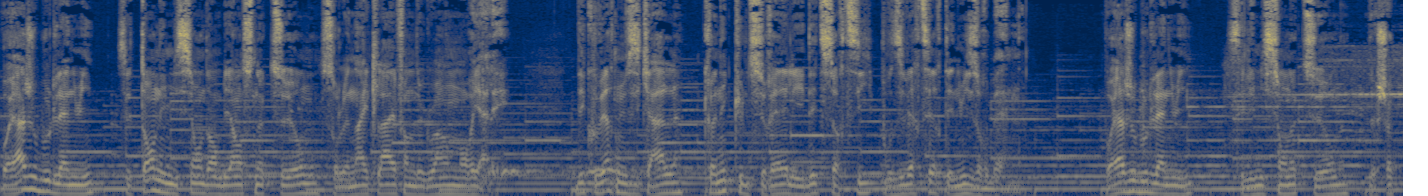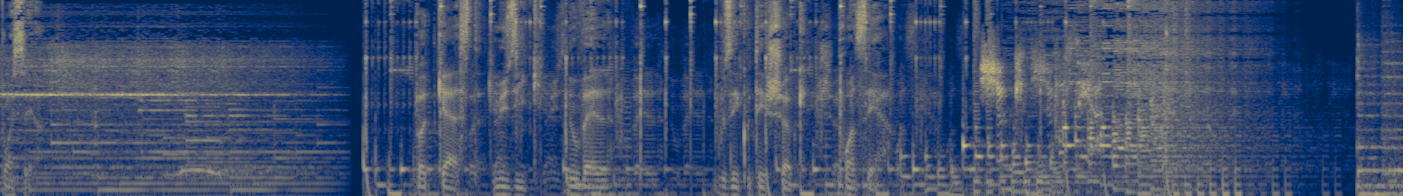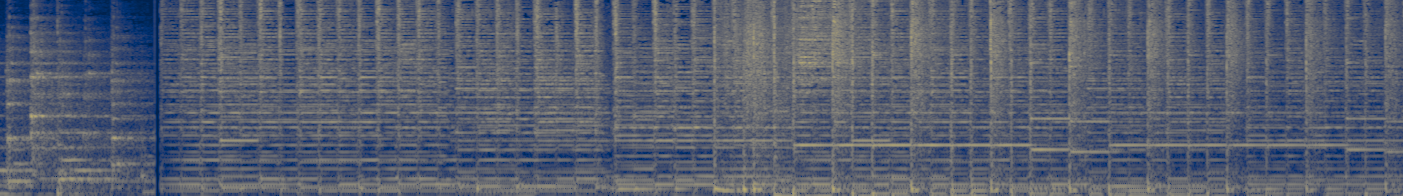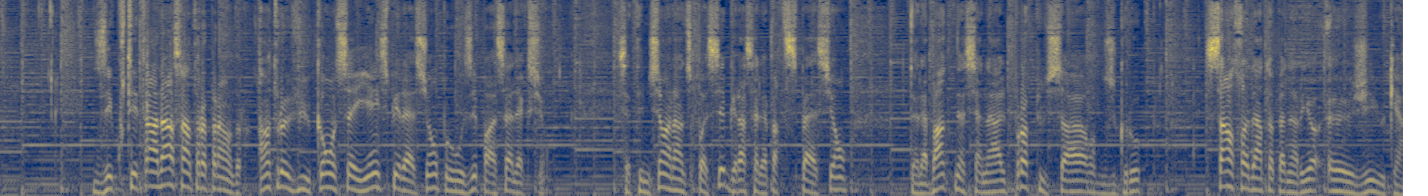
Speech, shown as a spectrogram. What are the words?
Voyage au bout de la nuit, c'est ton émission d'ambiance nocturne sur le Nightlife Underground montréalais. Découvertes musicales, chroniques culturelles et idées de sortie pour divertir tes nuits urbaines. Voyage au bout de la nuit, c'est l'émission nocturne de choc.ca. Podcast, musique, nouvelles. Vous écoutez choc.ca. Vous écoutez Tendance Entreprendre, entrevues, conseils et inspiration pour oser passer à l'action. Cette émission est rendue possible grâce à la participation de la Banque nationale, propulseur du groupe Centre d'entrepreneuriat E EEG UCAM.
